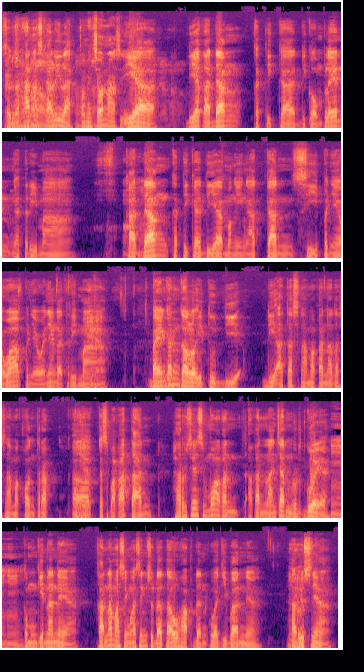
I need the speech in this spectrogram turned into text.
sederhana sekali lah. konvensional sih. Iya, dia kadang ketika dikomplain nggak terima, Kadang ketika dia mengingatkan si penyewa, penyewanya nggak terima. Iya. Bayangkan kalau itu di di atas namakan atas nama kontrak uh, Iya. kesepakatan, harusnya semua akan akan lancar menurut gue ya. Mhm. Kemungkinannya ya. Karena masing-masing sudah tahu hak dan kewajibannya. Harusnya.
